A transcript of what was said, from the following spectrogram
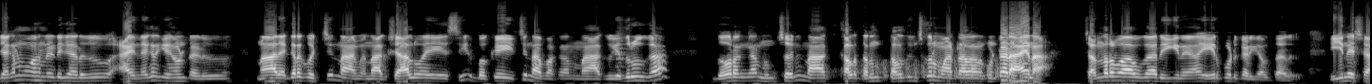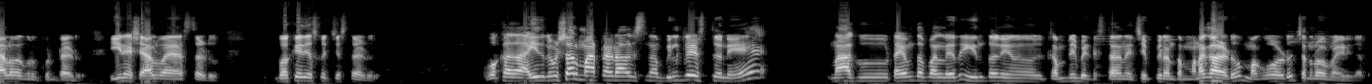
జగన్మోహన్ రెడ్డి గారు ఆయన దగ్గరికి ఏమంటాడు? నా దగ్గరకు వచ్చి నా నాకు శాలువా వేసి బొకే ఇచ్చి నా పక్కన నాకు ఎదురుగా దూరంగా నుంచొని నా కళ తల తలదించుకొని మాట్లాడాలనుకుంటాడు ఆయన. చంద్రబాబు గారు ఈయన ఎయిర్పోర్ట్ కాడికి వెళ్తారు ఈయనే శాలువా కొనుక్కుంటాడు. ఈయనే శాలువా వేస్తాడు. బొకే తీసుకొచ్చిస్తాడు. ఒక ఐదు నిమిషాలు మాట్లాడాల్సిన బిల్ రేట్స్ తోనే నాకు టైంతో పని లేదు ఈయనతో నేను కంపెనీ పెట్టిస్తానని చెప్పినంత మనగాడు మగవాడు చంద్రబాబు నాయుడు గారు.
